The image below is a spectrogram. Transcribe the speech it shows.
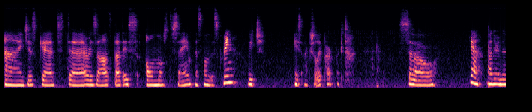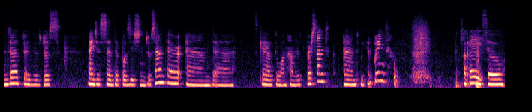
I just get the result that is almost the same as on the screen which is actually perfect. So yeah other than that it was just I just set the position to center and uh, scale to 100% and we can print. Okay so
